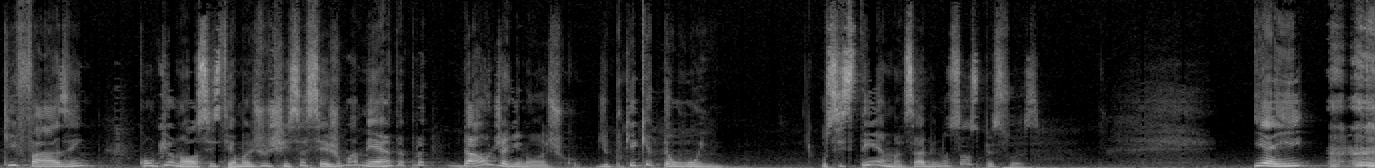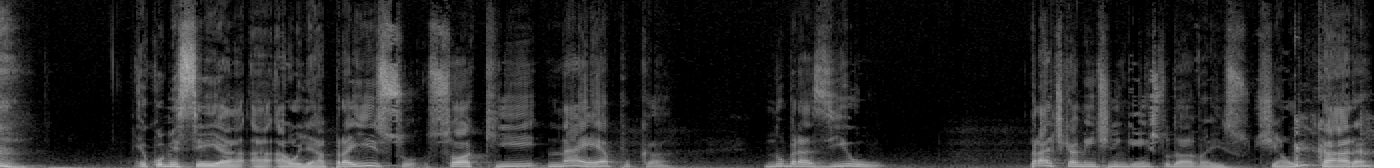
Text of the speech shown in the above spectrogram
que fazem com que o nosso sistema de justiça seja uma merda para dar o diagnóstico de por que, que é tão ruim. O sistema, sabe? Não são as pessoas. E aí eu comecei a, a- olhar para isso, só que na época, no Brasil, praticamente ninguém estudava isso. Tinha um cara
